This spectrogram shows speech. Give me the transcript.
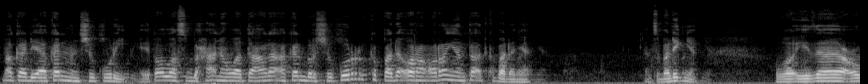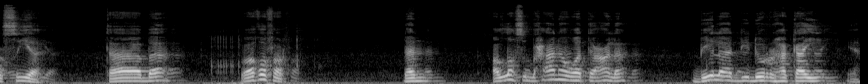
maka dia akan mensyukuri. Yaitu Allah Subhanahu wa taala akan bersyukur kepada orang-orang yang taat kepadanya. Dan sebaliknya, wa idza usiya taba wa ghafar. Dan Allah Subhanahu wa taala bila didurhakai ya,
